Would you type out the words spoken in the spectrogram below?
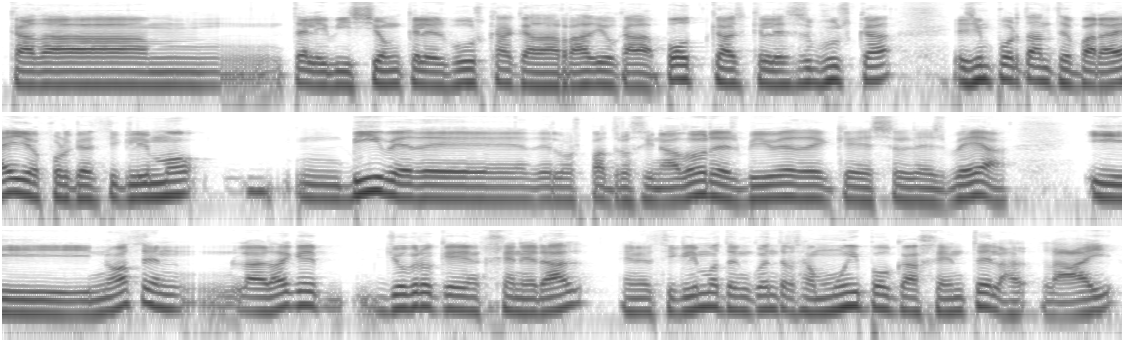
cada mm, televisión que les busca, cada radio, cada podcast que les busca, es importante para ellos porque el ciclismo mm, vive de, los patrocinadores, vive de que se les vea y no hacen, la verdad que yo creo que en general en el ciclismo te encuentras a muy poca gente, la, hay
